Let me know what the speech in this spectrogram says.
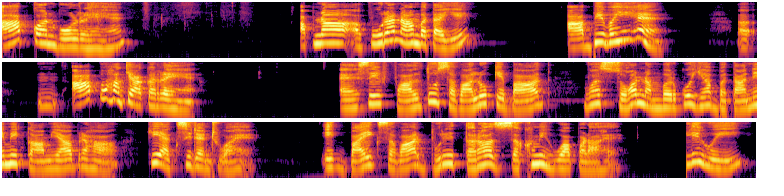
आप कौन बोल रहे हैं? अपना पूरा नाम बताइए। आप भी वही हैं? आप वहाँ क्या कर रहे हैं? ऐसे फालतू सवालों के बाद वह सौ नंबर को यह बताने में कामयाब रहा कि एक्सीडेंट हुआ है। एक बाइक सवार बुरी तरह जख्मी हुआ पड़ा है। हुई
